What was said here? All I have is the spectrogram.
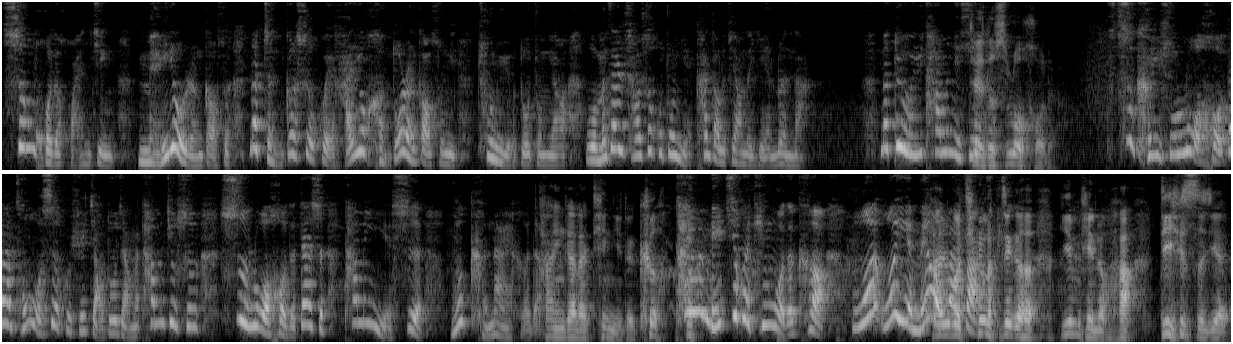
生活的环境，没有人告诉，那整个社会还有很多人告诉你处女有多重要。我们在日常生活中也看到了这样的言论呐。那对于他们那些，这都是落后的。是可以说落后，但从我社会学角度讲嘛，他们就是是落后的，但是他们也是无可奈何的。他应该来听你的课。他因为没机会听我的课，我我也没有办法。他如果听了这个音频的话，第一时间，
